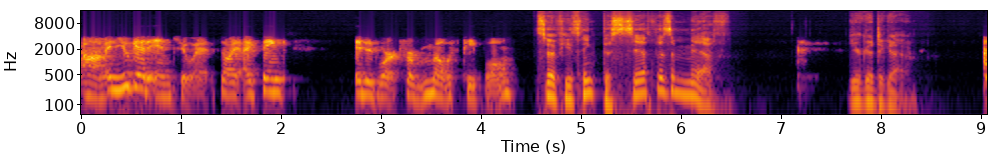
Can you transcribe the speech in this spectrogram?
Um, and you get into it. So I, I think it'd work for most people. So, if you think the Sith is a myth, you're good to go.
